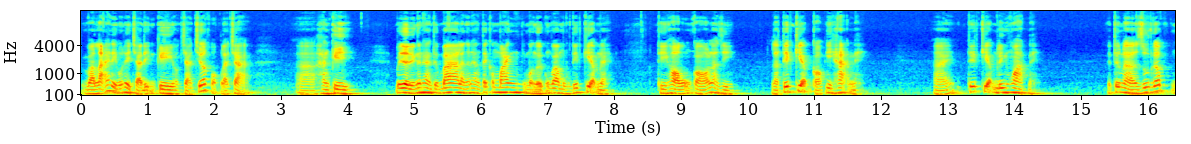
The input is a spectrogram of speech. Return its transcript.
và lãi thì có thể trả định kỳ hoặc trả trước hoặc là trả à, hàng kỳ. Bây giờ đến ngân hàng thứ ba là ngân hàng Techcombank thì mọi người cũng vào mục tiết kiệm này. Thì họ cũng có là gì? Là tiết kiệm có kỳ hạn này. Đấy, tiết kiệm linh hoạt này. Thế tức là rút gấp ừ,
